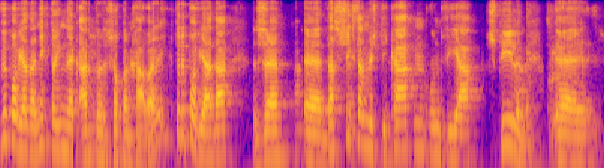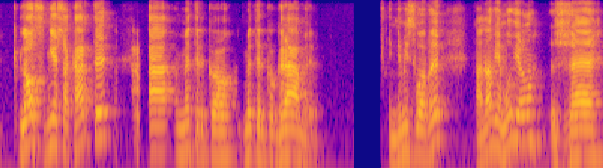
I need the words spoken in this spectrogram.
wypowiada nie kto inny jak Arthur Schopenhauer, który powiada, że e, das Schicksal mischt die Karten und wir spielen. E, los miesza karty, a my tylko, my tylko gramy. Innymi słowy, panowie mówią, że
